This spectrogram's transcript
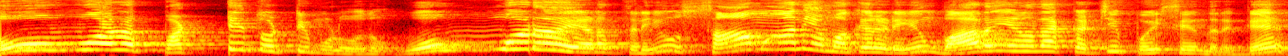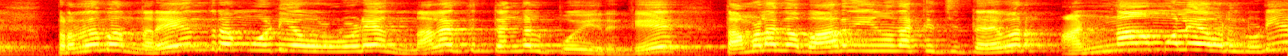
ஒவ்வொரு பட்டி தொட்டி முழுவதும் ஒவ்வொரு இடத்துலையும் சாமானிய மக்களிடையும் பாரதிய ஜனதா கட்சி போய் சேர்ந்திருக்கு. பிரதமர் நரேந்திர மோடி அவர்களுடைய நலத்திட்டங்கள் போயிருக்கு. தமிழக பாரதிய ஜனதா கட்சி தலைவர் அண்ணாமலை அவர்களுடைய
